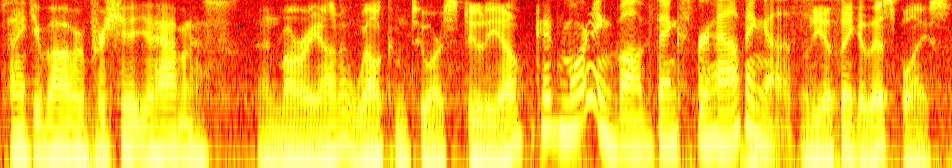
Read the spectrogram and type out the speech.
Thank you, Bob. I appreciate you having us. And Mariana, welcome to our studio. Good morning, Bob. Thanks for having us. What do you think of this place?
